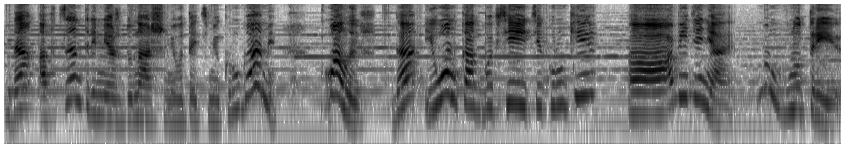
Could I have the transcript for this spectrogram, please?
Да? А в центре между нашими вот этими кругами малыш, да, и он как бы все эти круги а, объединяет. Ну, внутри,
